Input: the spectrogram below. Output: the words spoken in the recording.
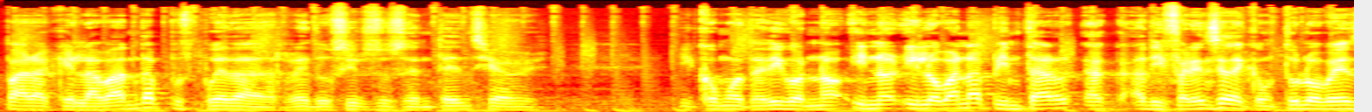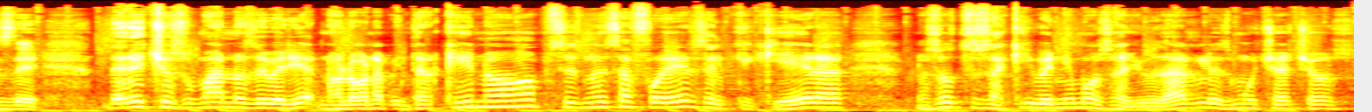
para que la banda pues pueda reducir su sentencia, güey. Y como te digo, no, y no, y lo van a pintar, a, a diferencia de como tú lo ves de derechos humanos debería, no lo van a pintar, que no, pues no es a fuerza, el que quiera. Nosotros aquí venimos a ayudarles, muchachos.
